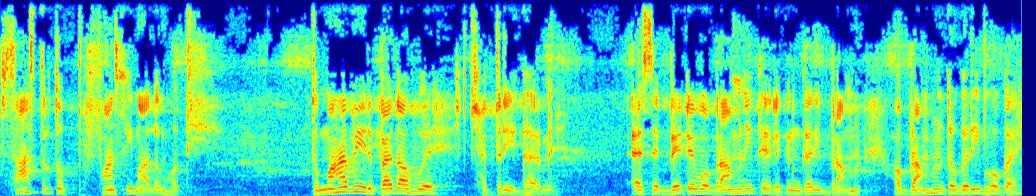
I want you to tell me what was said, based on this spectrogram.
शास्त्र तो फांसी मालूम होती। तो महावीर पैदा हुए छत्री घर में। ऐसे बेटे वो ब्राह्मणी थे, लेकिन गरीब ब्राह्मण। और ब्राह्मण तो गरीब हो गए।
